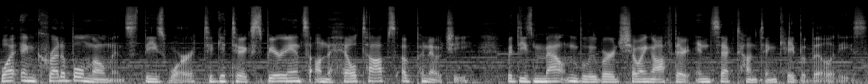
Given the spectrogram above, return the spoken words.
What incredible moments these were to get to experience on the hilltops of Panoche, with these mountain bluebirds showing off their insect hunting capabilities.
